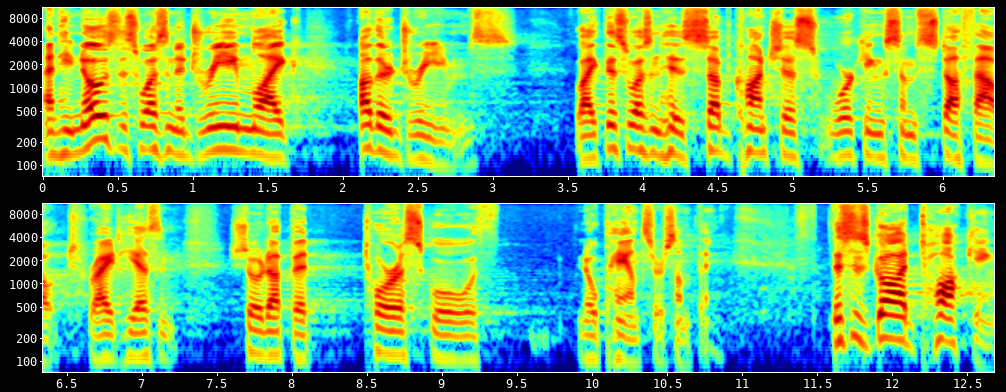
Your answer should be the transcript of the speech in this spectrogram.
And he knows this wasn't a dream like other dreams. Like this wasn't his subconscious working some stuff out, right? He hasn't showed up at Torah school with no pants or something. This is God talking,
